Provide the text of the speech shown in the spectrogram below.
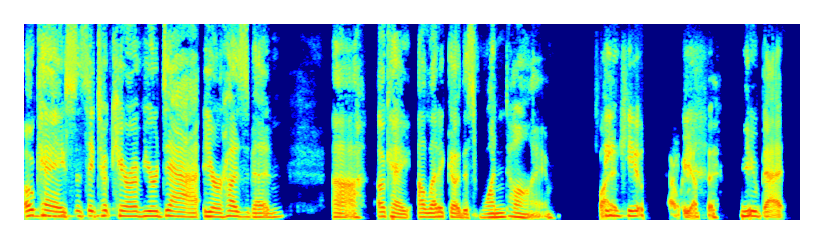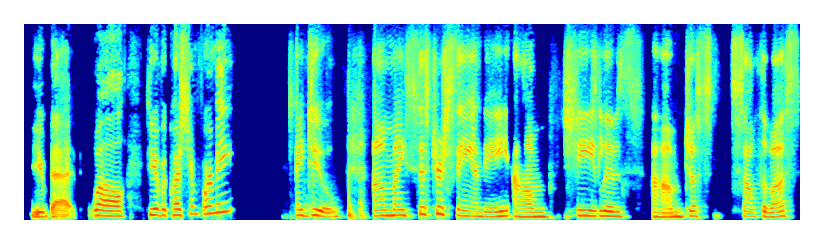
okay, mm-hmm. since they took care of your dad, your husband, uh, okay, I'll let it go this one time. But Thank you. We have to. You bet. You bet. Well, do you have a question for me? I do. Um, my sister Sandy, um, she lives um, just south of us,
